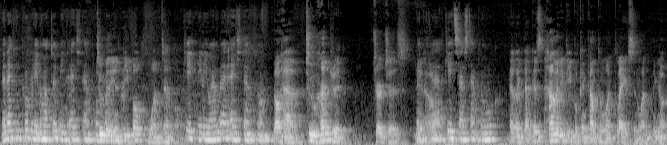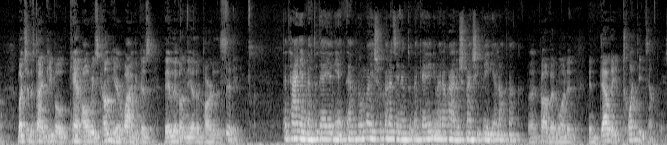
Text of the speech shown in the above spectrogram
De nekünk probléma, ha több mint egy Two templom million van. people, one temple. Két millió ember, egy templom. They'll have 200 churches, you know, lehet 200 templomuk. Like that. Because how many people can come to one place and one, you know, much of the time people can't always come here. Why? Because they live on the other part of the city. Tehát hány ember tud eljönni egy templomba, és sokan azért nem tudnak eljönni, mert a város másik végén laknak. Right? Prabhupada wanted in Delhi 20 temples.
